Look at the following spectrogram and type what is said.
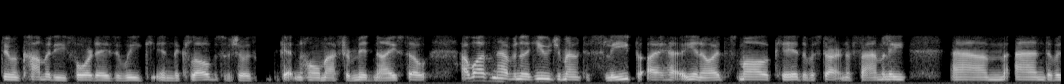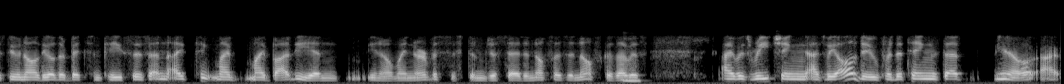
doing comedy four days a week in the clubs, which I was getting home after midnight. So I wasn't having a huge amount of sleep. I had, you know, I had a small kid. I was starting a family, um, and I was doing all the other bits and pieces. And I think my my body and you know my nervous system just said enough is enough because I was. I was reaching, as we all do, for the things that you know are,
